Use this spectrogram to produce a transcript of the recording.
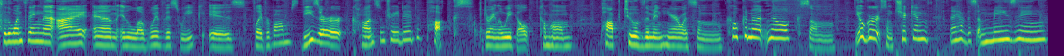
So the one thing that I am in love with this week is flavor bombs. These are concentrated pucks. During the week, I'll come home, pop two of them in here with some coconut milk, some yogurt, some chicken, and I have this amazing,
